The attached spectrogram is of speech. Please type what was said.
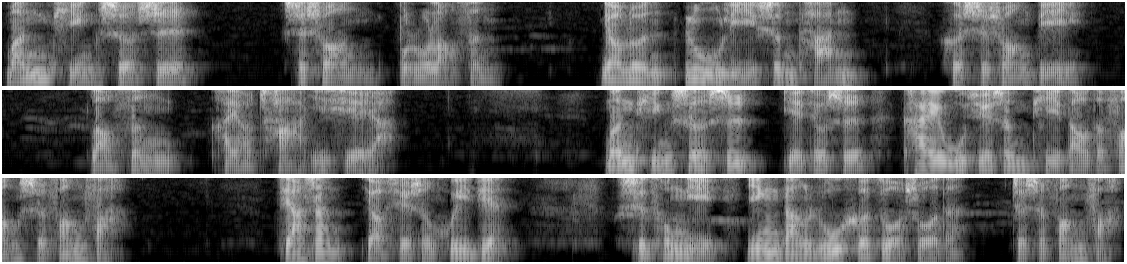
门庭设施，石霜不如老僧；要论入理深谈，和石霜比，老僧还要差一些呀。门庭设施，也就是开悟学生提到的方式方法。迦山要学生挥剑。”是从你应当如何做说的，这是方法；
